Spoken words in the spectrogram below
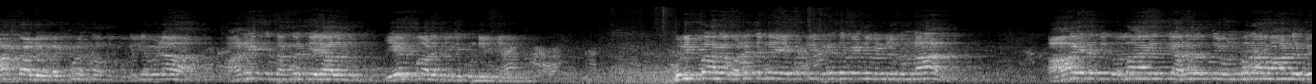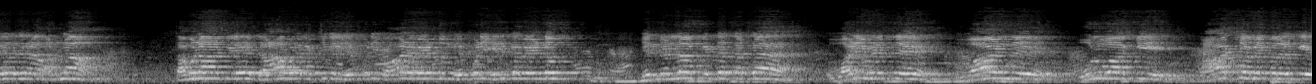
ஆற்காடு லட்சுமணசாமி முதலிய விழா அனைத்து சங்கத்தினாலும் ஏற்பாடு செய்து கொண்டிருக்கிறார் குறிப்பாக வடசென்னையை பற்றி பேச வேண்டும் என்று சொன்னால் ஆயிரத்தி தொள்ளாயிரத்தி அறுபத்தி ஒன்பதாம் ஆண்டு பேரறிஞர் அண்ணா தமிழ்நாட்டிலே திராவிட கட்சிகள் எப்படி வாழ வேண்டும் எப்படி இருக்க வேண்டும் என்றெல்லாம் கிட்டத்தட்ட வழிவிடுத்து வாழ்ந்து உருவாக்கி ஆட்சி அமைப்பதற்கு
